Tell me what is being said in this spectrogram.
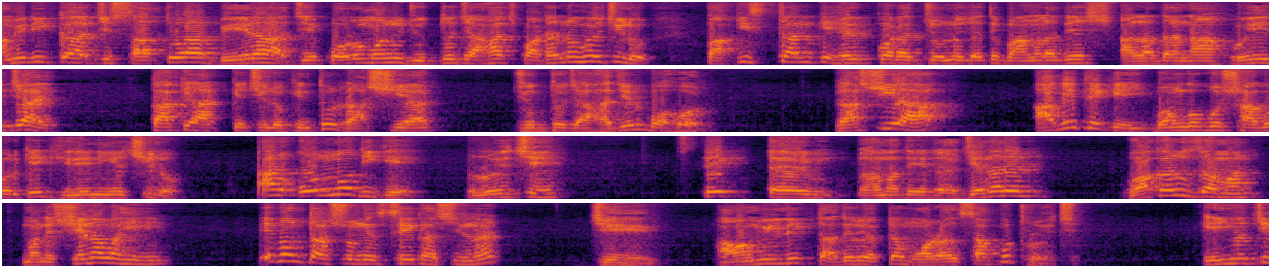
আমেরিকার যে সাতোয়া বেরা যে পরমাণু যুদ্ধ জাহাজ পাঠানো হয়েছিল, পাকিস্তানকে হেল্প করার জন্য যাতে বাংলাদেশ আলাদা না হয়ে যায়, তাকে আটকে ছিল কিন্তু রাশিয়ার যুদ্ধ জাহাজের বহর। রাশিয়া আগে থেকেই বঙ্গোপসাগরকে ঘিরে নিয়েছিল। আর অন্যদিকে রয়েছে আমাদের জেনারেল ওয়াকারুজ্জামান মানে সেনাবাহিনী, এবং তার সঙ্গে শেখ হাসিনার যে আওয়ামী লীগ, তাদেরও একটা মরাল সাপোর্ট রয়েছে। এই হচ্ছে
